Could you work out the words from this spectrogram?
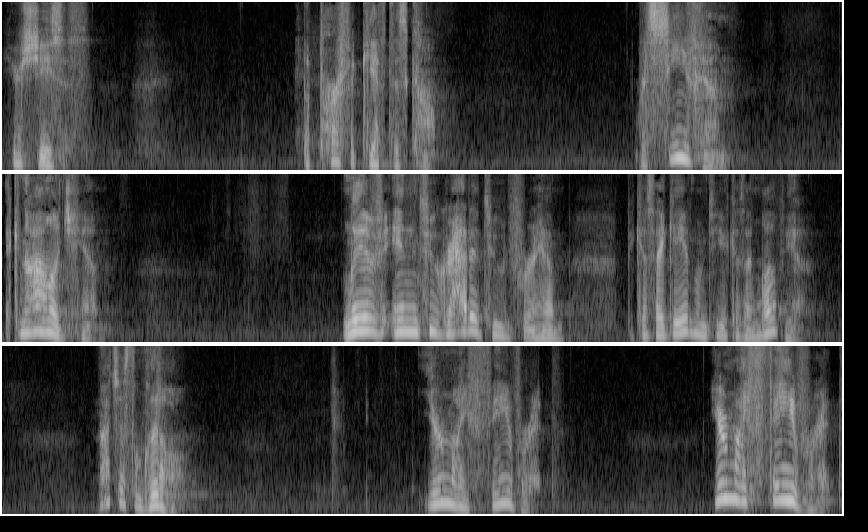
here's Jesus. The perfect gift has come. Receive him, acknowledge him, live into gratitude for him because I gave him to you because I love you. Not just a little. You're my favorite. You're my favorite.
